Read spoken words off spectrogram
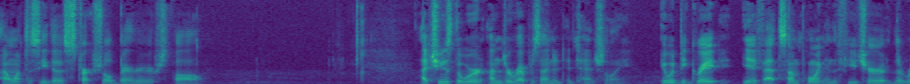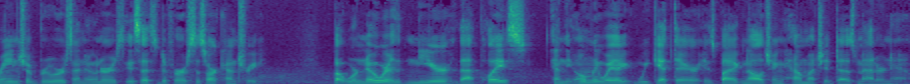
I want to see those structural barriers fall. I choose the word underrepresented intentionally. It would be great if at some point in the future the range of brewers and owners is as diverse as our country. But we're nowhere near that place, and the only way we get there is by acknowledging how much it does matter now.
